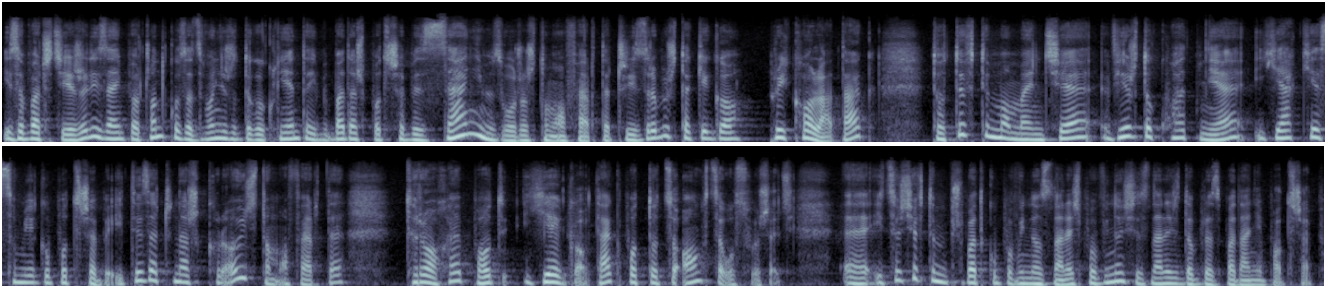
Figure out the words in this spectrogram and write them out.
I zobaczcie, jeżeli na początku zadzwonisz do tego klienta i wybadasz potrzeby, zanim złożysz tą ofertę, czyli zrobisz takiego pre-calla, tak? To ty w tym momencie wiesz dokładnie, jakie są jego potrzeby i ty zaczynasz kroić tą ofertę trochę pod jego, tak? Pod to, co on chce usłyszeć. E, I co się w tym przypadku powinno znaleźć? Powinno się znaleźć dobre zbadanie potrzeb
